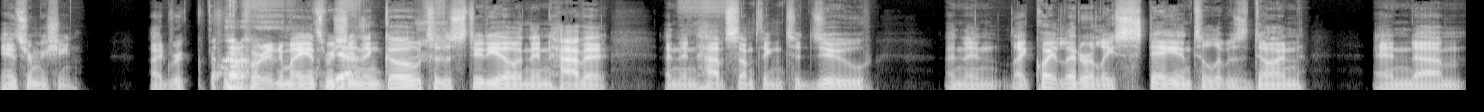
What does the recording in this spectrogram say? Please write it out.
answer machine. I'd rec- record it in my answer machine, Yeah. then go to the studio and then have it, and then have something to do, and then like quite literally stay until it was done. And um,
